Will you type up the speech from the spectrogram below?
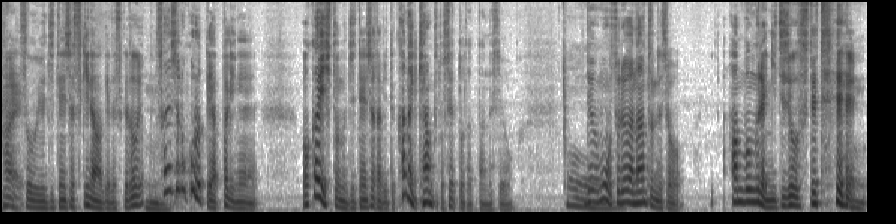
か、はい、そういう自転車好きなわけですけど、ん。最初の頃ってやっぱりね若い人の自転車旅ってかなりキャンプとセットだったんですよ。でももうそれは何つうんでしょう半分ぐらい日常を捨てて、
